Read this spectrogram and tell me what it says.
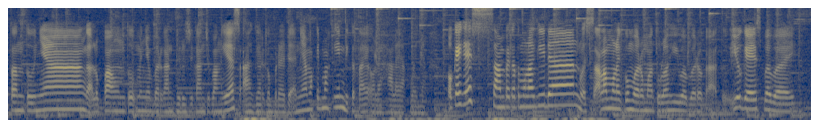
Tentunya nggak lupa untuk menyebarkan virus ikan cupang yes agar keberadaannya makin-makin diketahui oleh halayak banyak. Oke guys sampai ketemu lagi dan wassalamualaikum warahmatullahi wabarakatuh. Yuk guys bye bye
